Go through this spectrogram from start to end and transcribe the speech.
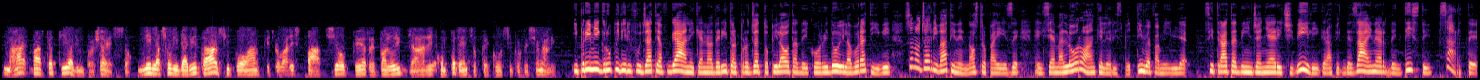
ma parte attiva di un processo. Nella solidarietà si può anche trovare spazio per valorizzare competenze o percorsi professionali. I primi gruppi di rifugiati afghani che hanno aderito al progetto pilota dei corridoi lavorativi sono già arrivati nel nostro paese e insieme a loro anche le rispettive famiglie. Si tratta di ingegneri civili, graphic designer, dentisti, sarte.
